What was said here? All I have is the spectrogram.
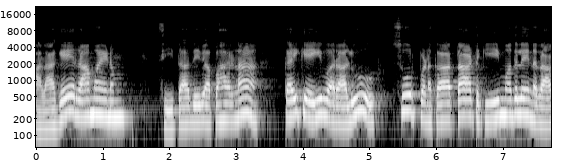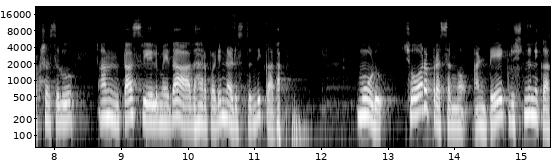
అలాగే రామాయణం సీతాదేవి అపహరణ కైకేయి వరాలు శూర్పణక తాటకి మొదలైన రాక్షసులు అంతా స్త్రీల మీద ఆధారపడి నడుస్తుంది కథ. మూడు చోర ప్రసంగం అంటే కృష్ణుని కథ.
